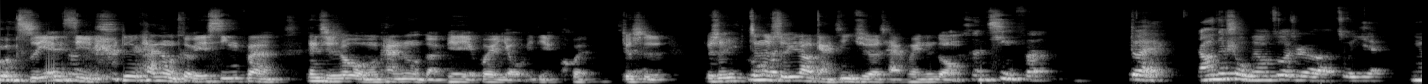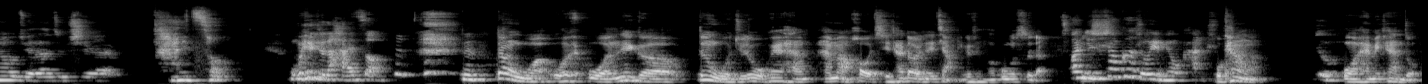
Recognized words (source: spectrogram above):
实验性，就是看那种特别兴奋。但其实我们看那种短片也会有一点困，就是就是真的是遇到感兴趣的才会那种很兴奋。对，然后但是我没有做这个作业，因为我觉得就是太早。我也觉得还早。但但我我我那个，但我觉得我会还还蛮好奇，他到底在讲一个什么故事的。啊，你是上课的时候也没有看？我看了，就我还没看懂。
